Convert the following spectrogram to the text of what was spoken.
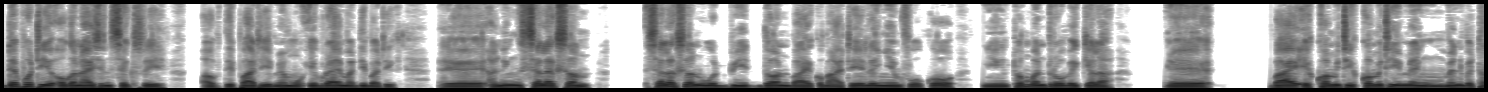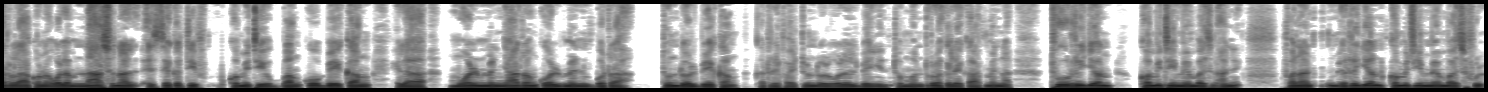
deputy organizing secretary of the party memo ibrahim dibatik eh, aning selection. Selection would be done by kuma atele ñim fo ko ñin tombandroɓe kela e by a committee committee men men be tarla kono wala national executive committee banko be kan ila mol men nyatonkol men bota tundol be kan katre fay tundol wala be ñin tombandro kele ka men two region committee members ani fana region committee members full,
